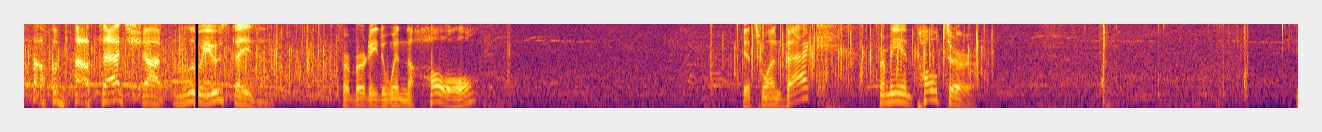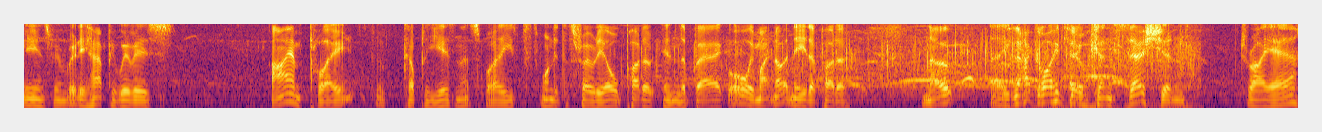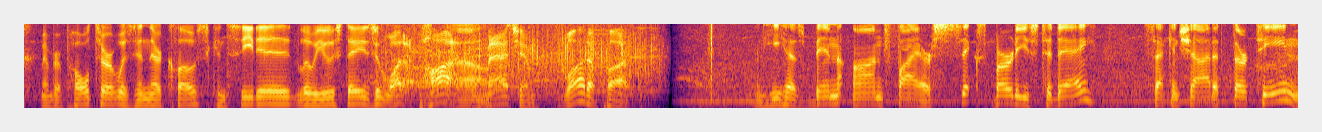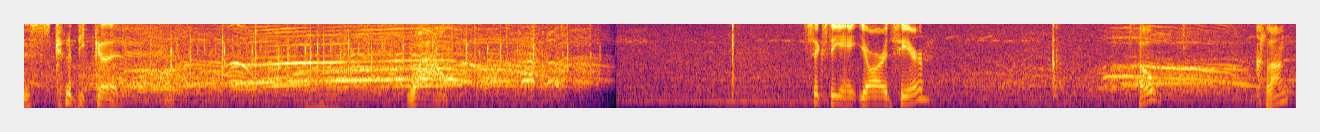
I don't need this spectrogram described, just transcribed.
how about that shot from Louis Oosthuizen? For Birdie to win the hole. Gets one back from Ian Poulter. Ian's been really happy with his iron play for a couple of years, and that's why he wanted to throw the old putter in the bag. Oh, he might not need a putter. No, he's not going to. Concession. Dry air. Remember, Poulter was in there close, conceded. Louis Oosthuizen, what a putt wow. to match him. What a putt. And he has been on fire. Six birdies today. Second shot at 13. This is going to be good. Wow. 68 yards here. Oh, clunk.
